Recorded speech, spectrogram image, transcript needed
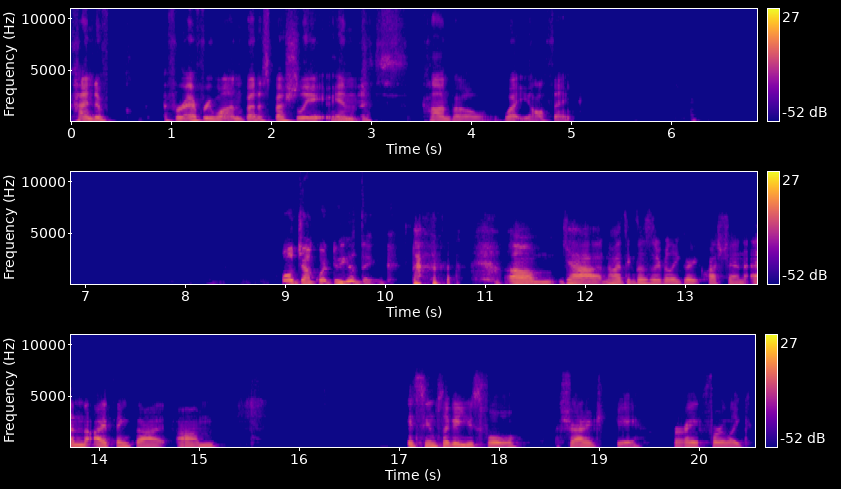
kind of for everyone but especially mm-hmm. in this convo what y'all think. Well, Jack, what do you think? um, yeah, no, I think this is a really great question. And I think that um, it seems like a useful strategy, right, for like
